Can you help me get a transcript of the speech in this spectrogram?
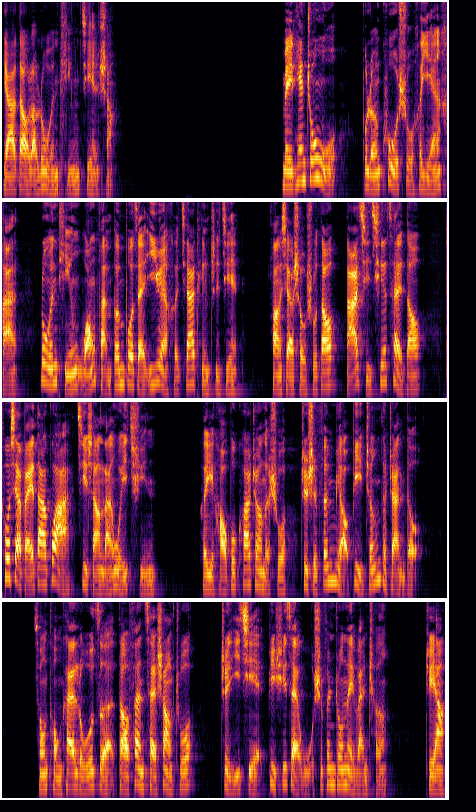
压到了陆文婷肩上。每天中午，不论酷暑和严寒，陆文婷往返奔波在医院和家庭之间，放下手术刀，拿起切菜刀，脱下白大褂，系上蓝围裙，可以毫不夸张地说，这是分秒必争的战斗。从捅开炉子到饭菜上桌，这一切必须在五十分钟内完成，这样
